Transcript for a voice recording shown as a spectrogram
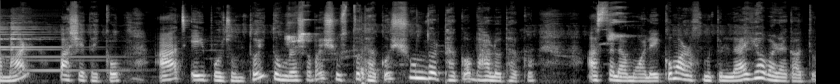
আমার পাশে থেকো। আজ এই পর্যন্তই। তোমরা সবাই সুস্থ থাকো, সুন্দর থাকো, ভালো থাকো। আসসালামু আলাইকুম আ রহমতুল্লাহি বারাকাতু।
